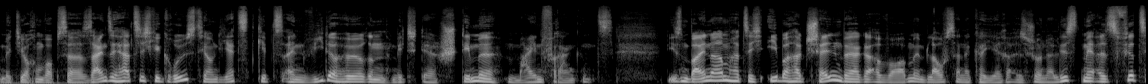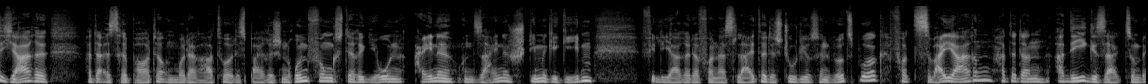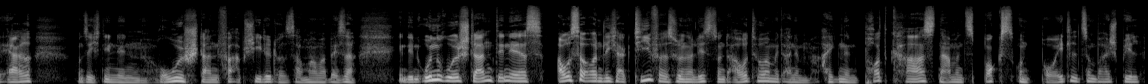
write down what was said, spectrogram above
Mit Jochen Wopser. Seien Sie herzlich gegrüßt. Ja, und jetzt gibt's ein Wiederhören mit der Stimme Mainfrankens. Diesen Beinamen hat sich Eberhard Schellenberger erworben im Lauf seiner Karriere als Journalist. Mehr als 40 Jahre hat er als Reporter und Moderator des Bayerischen Rundfunks der Region eine und seine Stimme gegeben. Viele Jahre davon als Leiter des Studios in Würzburg. Vor zwei Jahren hat er dann Ade gesagt zum BR und sich in den Ruhestand verabschiedet, oder sagen wir mal besser, in den Unruhestand, denn er ist außerordentlich aktiv als Journalist und Autor mit einem eigenen Podcast namens Box und Beutel zum Beispiel.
